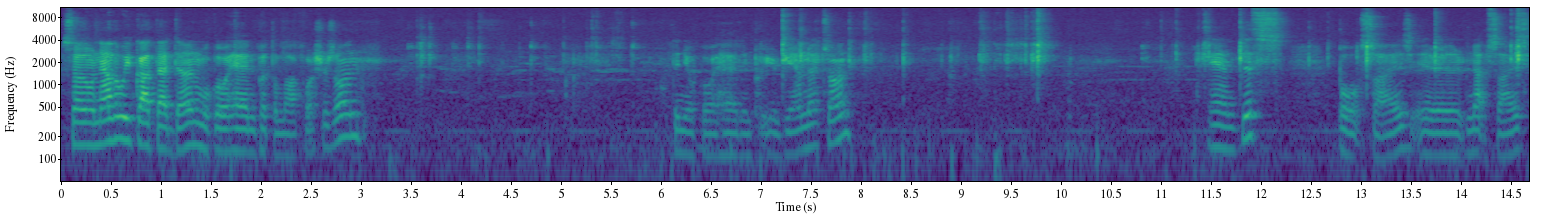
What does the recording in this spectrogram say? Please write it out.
So now that we've got that done, we'll go ahead and put the lock washers on. Then you'll go ahead and put your jam nuts on. And this bolt size, uh, nut size,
